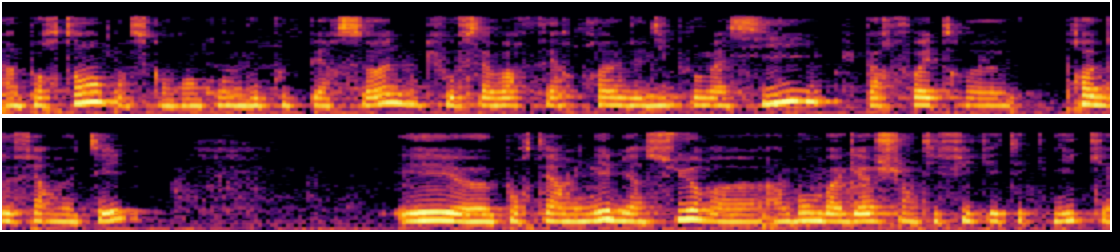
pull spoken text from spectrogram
important parce qu'on rencontre beaucoup de personnes, donc il faut savoir faire preuve de diplomatie, puis parfois être euh, preuve de fermeté. Et euh, pour terminer, bien sûr, euh, un bon bagage scientifique et technique,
